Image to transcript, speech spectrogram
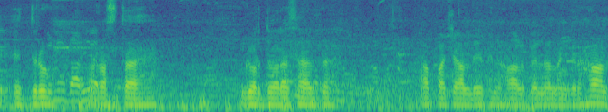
ਤੇ ਇਧਰੋਂ ਰਸਤਾ ਹੈ, ਗੁਰਦੁਆਰਾ ਸਾਹਿਬ ਦਾ। ਆਪਾਂ ਚੱਲਦੇ ਫਿਲਹਾਲ ਪਹਿਲਾਂ ਲੰਗਰ ਹਾਲ।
